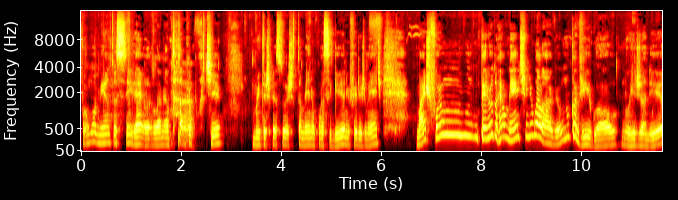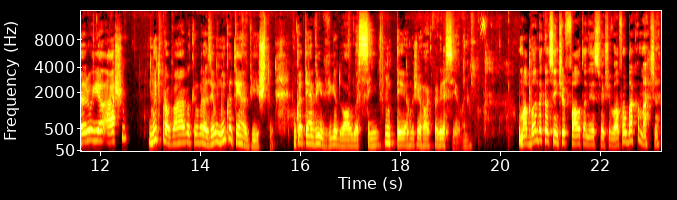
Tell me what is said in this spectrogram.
Foi um momento assim, é, lamentável é. por ti. Muitas pessoas também não conseguiram, infelizmente. Mas foi um, período realmente inigualável. Eu nunca vi igual no Rio de Janeiro e acho muito provável que o Brasil nunca tenha visto, nunca tenha vivido algo assim em termos de rock progressivo. Né? Uma banda que eu senti falta nesse festival foi o Bacamarte, né?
